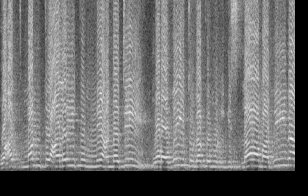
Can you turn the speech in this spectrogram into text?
وأتممت عليكم نعمتي ورضيت لكم الإسلام دينا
